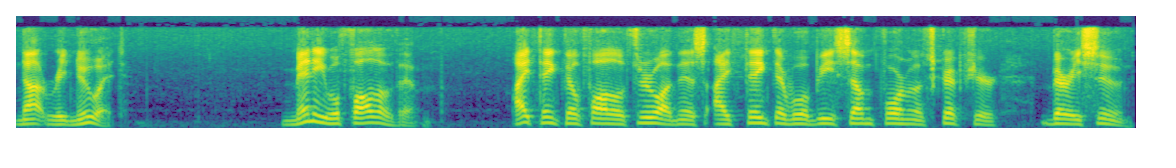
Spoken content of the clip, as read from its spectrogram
not renew it. Many will follow them. I think they'll follow through on this. I think there will be some form of scripture very soon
